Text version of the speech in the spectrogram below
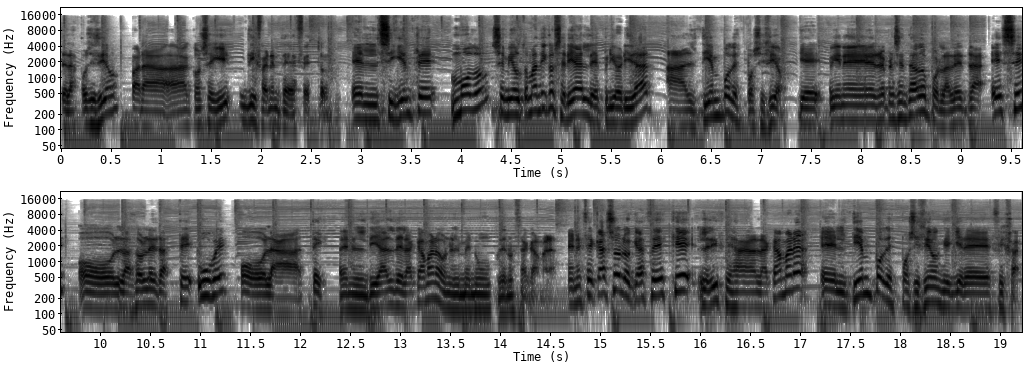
de la exposición para conseguir diferentes efectos. El siguiente modo semiautomático sería el de prioridad al tiempo de exposición, que viene representado por la letra S o las dos letras TV o la T en el dial de la cámara o en el menú de nuestra cámara. En este caso lo que hace es que le dices a la cámara el tiempo de exposición que quieres fijar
